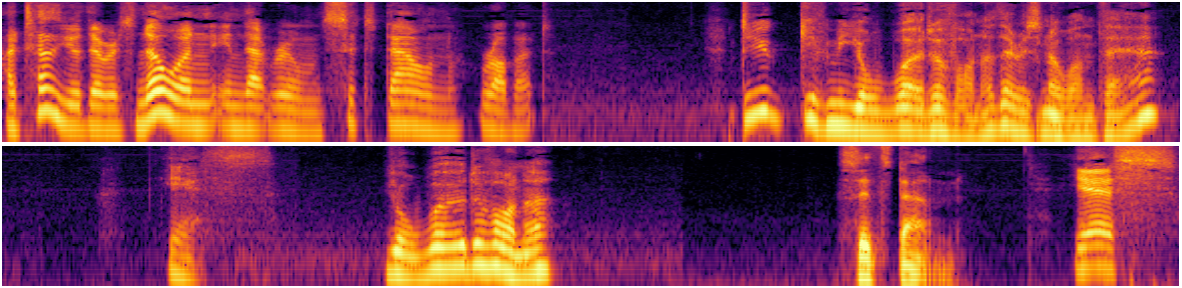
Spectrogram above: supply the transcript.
I tell you there is no one in that room. Sit down, Robert. Do you give me your word of honour there is no one there? Yes. Your word of honour? Sits down. Yes.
